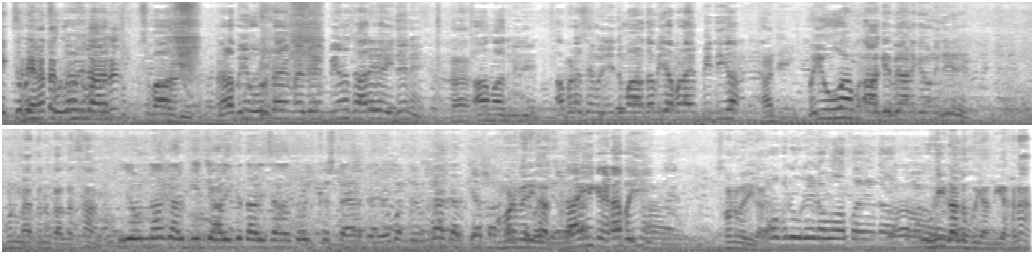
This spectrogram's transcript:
ਇੱਕ ਸੁਨੇਹਾ ਤਾਂ ਗੁਰੂ ਨੇ ਲਾਇਆ ਨਾ। ਸਵਾਲ ਦੀ ਨਾਲ ਬਈ ਹੋਰ ਤਾਂ ਐਮਐਲਏ ਐਮਪੀ ਨਾ ਸਾਰੇ ਆਈਦੇ ਨੇ। ਹਾਂ। ਆਮ ਆਦਮੀ ਦੇ। ਆਪਣਾ ਸਿਮਰਜੀਤ ਮਾਨ ਦਾ ਵੀ ਆਪਣਾ ਐਮਪੀ ਦੀਗਾ ਹਾਂਜੀ। ਬਈ ਉਹ ਆ ਆ ਕੇ ਬਿਆਨ ਕਿਉਂ ਨਹੀਂ ਦੇ ਰਹੇ? ਹੁਣ ਮੈਂ ਤੈਨੂੰ ਗੱਲ ਦੱਸਾਂ। ਵੀਰੇ ਉਹਨਾਂ ਕਰਕੇ 40 41 ਸਾਲ ਤੋਂ ਇੱਕ ਸਟੈਂਡ ਤੇ ਨੇ ਉਹ ਬੰਦੇ ਉਹਨਾਂ ਕਰਕੇ ਆਪਾਂ ਹੁਣ ਮੇਰੀ ਗੱਲ ਤਾਂ ਹੀ ਕਹਿਣਾ ਬਈ। ਸੁਣ ਮੇਰੀ ਗੱਲ। ਉਹ ਫਿਰ ਉਰੇ ਰੌਲਾ ਪਾਏਗਾ ਉਹੀ ਗੱਲ ਹੋ ਜਾਂਦੀ ਹੈ ਹਨਾ?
